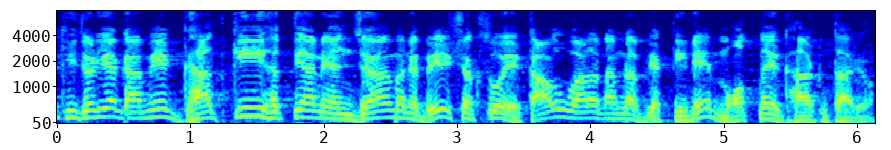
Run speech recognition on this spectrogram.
ખીજડીયા ગામે ઘાતકી હત્યાને અંજામ અને બે શખ્સોએ કાળુવાળા નામના વ્યક્તિને મોતને ઘાટ ઉતાર્યો.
